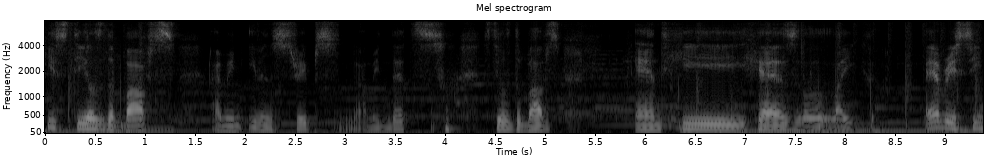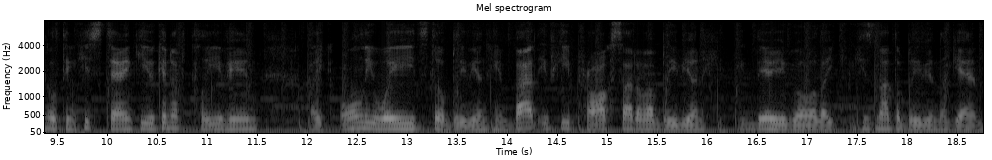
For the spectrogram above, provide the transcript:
He steals the buffs. I mean, even strips. I mean, that's steals the buffs and he has like every single thing. He's tanky you cannot cleave him. Like only waits to oblivion him. But if he procs out of oblivion he, there you go. Like he's not oblivion again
